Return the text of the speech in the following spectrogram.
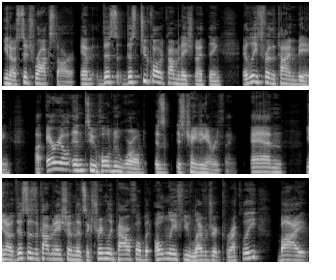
you know Stitch Rockstar and this this two color combination. I think at least for the time being, uh, Ariel into Whole New World is is changing everything. And you know this is a combination that's extremely powerful, but only if you leverage it correctly by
